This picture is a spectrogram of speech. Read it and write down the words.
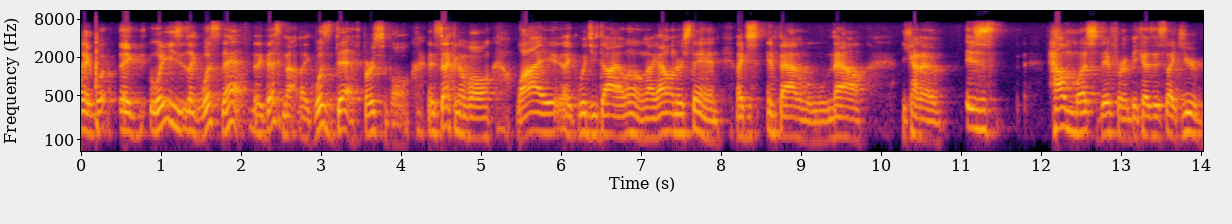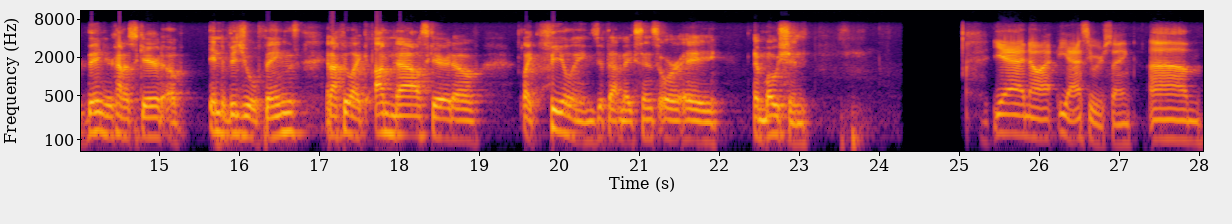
like what like what you like what's that? Like that's not like what's death first of all? And second of all why like would you die alone? Like i don't understand. Like just unfathomable now you kind of it's just how much different because it's like you're then you're kind of scared of individual things, and I feel like I'm now scared of like feelings, if that makes sense, or a emotion. Yeah, no, I, yeah, I see what you're saying. Um,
